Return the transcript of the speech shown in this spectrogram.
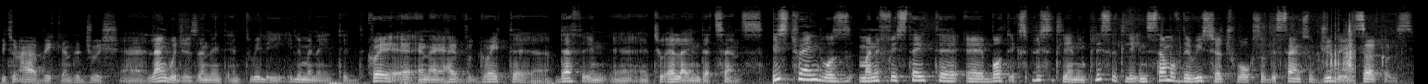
between Arabic and the Jewish uh, languages, and it, it, really illuminated. And I have a great uh, depth in, uh, to Ella in that sense. This trend was manifested uh, uh, both explicitly and implicitly in some of the research works of the science of Judaism circles.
